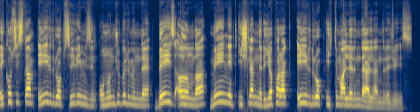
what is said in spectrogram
Ekosistem Airdrop serimizin 10. bölümünde Base ağında mainnet işlemleri yaparak airdrop ihtimallerini değerlendireceğiz.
